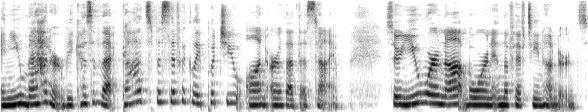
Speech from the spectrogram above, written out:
and you matter because of that. God specifically put you on earth at this time. So you were not born in the 1500s,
